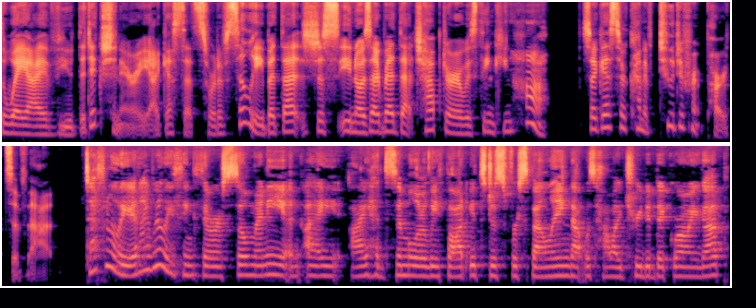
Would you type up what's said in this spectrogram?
the way I viewed the dictionary. I guess that's sort of silly, but that's just, you know, as I read that chapter, I was thinking, huh. So I guess there are kind of two different parts of that. Definitely. And I really think there are so many. And I, I had similarly thought it's just for spelling. That was how I treated it growing up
